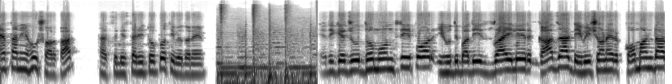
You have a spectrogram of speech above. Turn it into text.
নেতানিয়াহু সরকার, থাকছে বিস্তারিত প্রতিবেদনে। এদিকে যুদ্ধমন্ত্রীর পর ইহুদিবাদী ইসরায়েলের গাজা ডিভিশনের কমান্ডার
